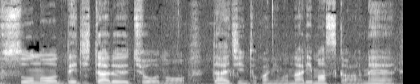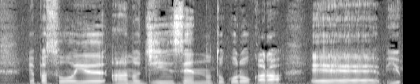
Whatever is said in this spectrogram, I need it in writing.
そのデジタル庁の大臣とかにもなりますからね。やっぱそういうあの人選のところから、えー、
